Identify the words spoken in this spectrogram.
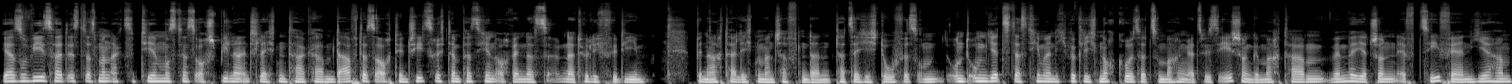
Ja, so wie es halt ist, dass man akzeptieren muss, dass auch Spieler einen schlechten Tag haben, darf das auch den Schiedsrichtern passieren, auch wenn das natürlich für die benachteiligten Mannschaften dann tatsächlich doof ist. Um, und um jetzt das Thema nicht wirklich noch größer zu machen, als wir es eh schon gemacht haben, wenn wir jetzt schon einen FC-Fan hier haben,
